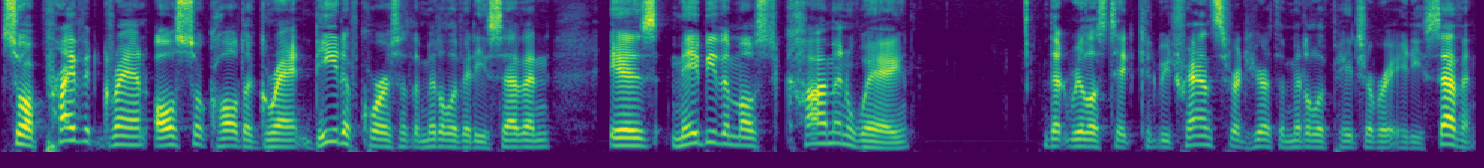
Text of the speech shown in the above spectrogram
So a private grant, also called a grant deed, of course, at the middle of 87, is maybe the most common way that real estate could be transferred here at the middle of page number 87.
